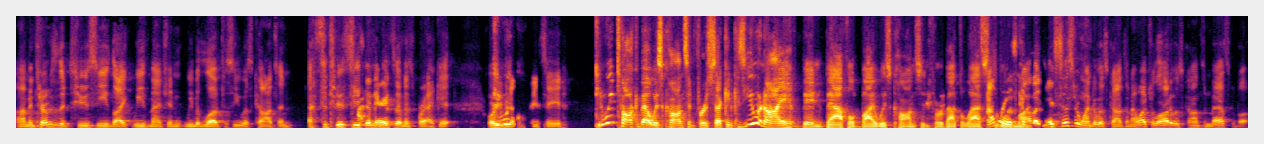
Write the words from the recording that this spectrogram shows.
um, in terms of the two seed, like we've mentioned, we would love to see Wisconsin as the two seed in Arizona's bracket, or even we, a three seed. Can we talk about Wisconsin for a second? Because you and I have been baffled by Wisconsin for about the last I'm three months. Like my sister went to Wisconsin. I watch a lot of Wisconsin basketball.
